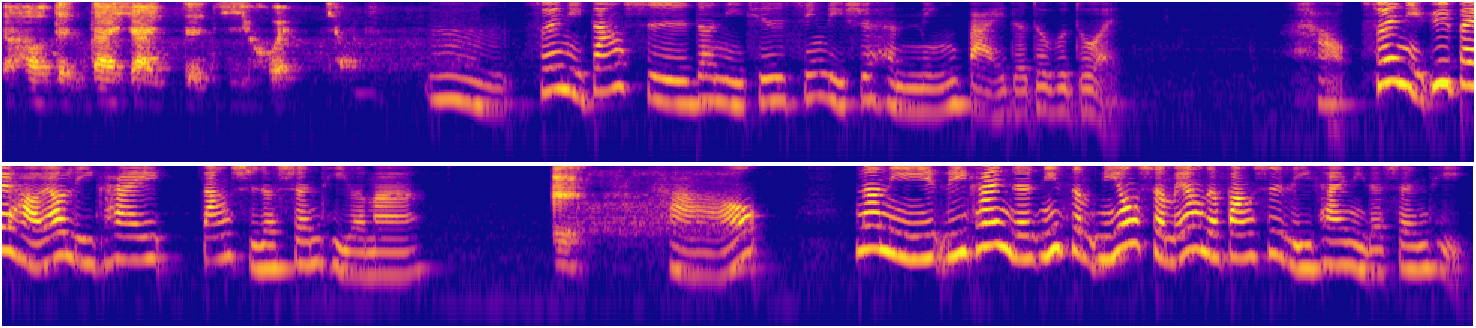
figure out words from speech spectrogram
然后等待下一次的机会，这样子。嗯，所以你当时的你其实心里是很明白的，对不对？好，所以你预备好要离开当时的身体了吗？嗯。好，那你离开你的，你怎么，你用什么样的方式离开你的身体？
